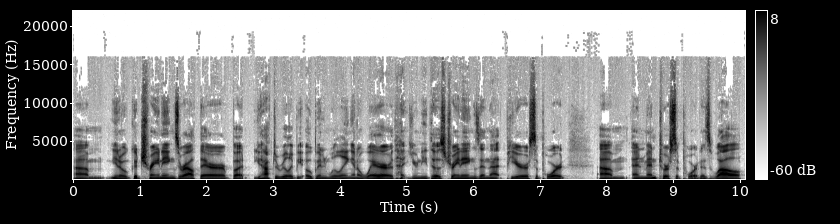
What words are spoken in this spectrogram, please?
um, you know good trainings are out there but you have to really be open willing and aware that you need those trainings and that peer support um, and mentor support as well.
